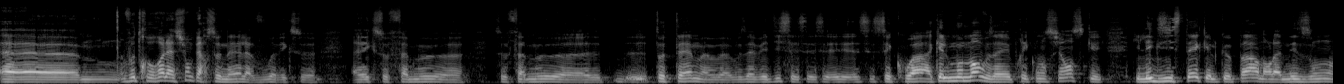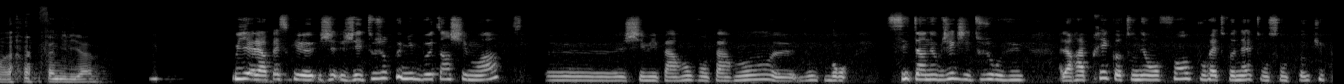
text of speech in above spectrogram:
Euh, votre relation personnelle à vous avec ce, avec ce fameux, euh, ce fameux totem, vous avez dit, c'est quoi? À quel moment vous avez pris conscience qu'il existait quelque part dans la maison familiale? Oui, alors parce que j'ai toujours connu le bottin chez moi, chez mes parents, grands-parents. donc bon, c'est un objet que j'ai toujours vu. Alors après, quand on est enfant, pour être honnête, on s'en préoccupe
